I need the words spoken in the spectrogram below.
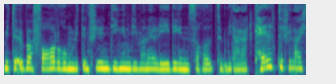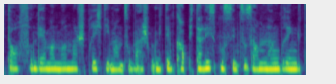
mit der Überforderung, mit den vielen Dingen, die man erledigen sollte, mit einer Kälte vielleicht auch, von der man manchmal spricht, die man zum Beispiel mit dem Kapitalismus in Zusammenhang bringt.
